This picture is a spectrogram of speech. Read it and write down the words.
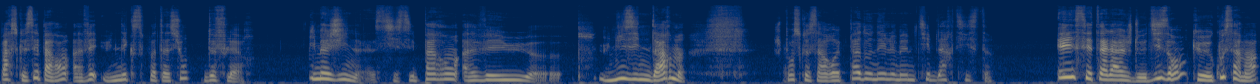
parce que ses parents avaient une exploitation de fleurs. Imagine si ses parents avaient eu euh, une usine d'armes, je pense que ça n'aurait pas donné le même type d'artiste. Et c'est à l'âge de 10 ans que Kusama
